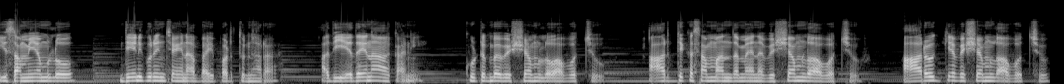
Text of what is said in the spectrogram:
ఈ సమయంలో దేని గురించి అయినా భయపడుతున్నారా? అది ఏదైనా కానీ కుటుంబ విషయంలో అవ్వచ్చు ఆర్థిక సంబంధమైన విషయంలో అవ్వచ్చు ఆరోగ్య విషయంలో అవ్వచ్చు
